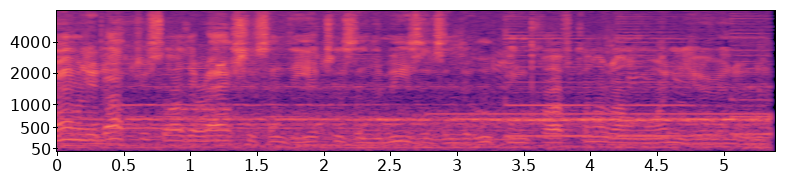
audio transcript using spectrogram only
Family doctor saw the rashes and the itches and the measles and the whooping cough come along one year and another.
